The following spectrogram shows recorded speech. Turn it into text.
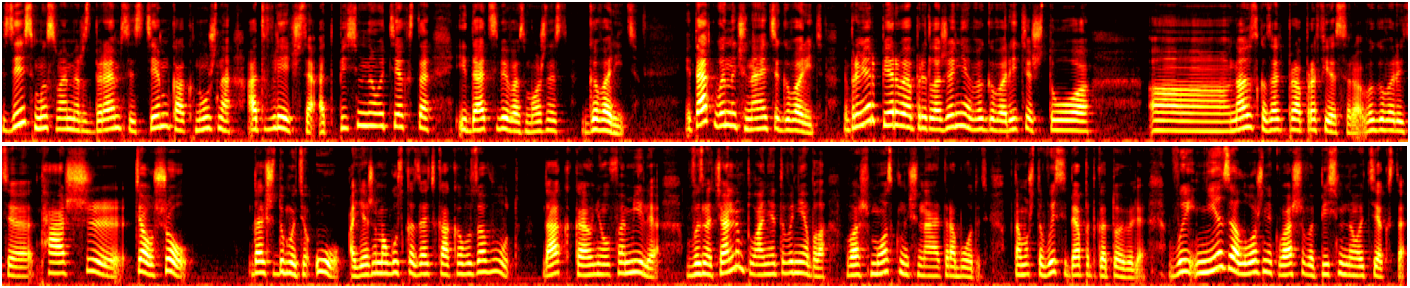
Здесь мы с вами разбираемся с тем, как нужно отвлечься от письменного текста и дать себе возможность говорить. Итак, вы начинаете говорить. Например, первое предложение вы говорите, что э, надо сказать про профессора. Вы говорите «та ши шоу». Дальше думаете, о, а я же могу сказать, как его зовут, да, какая у него фамилия. В изначальном плане этого не было. Ваш мозг начинает работать, потому что вы себя подготовили. Вы не заложник вашего письменного текста.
